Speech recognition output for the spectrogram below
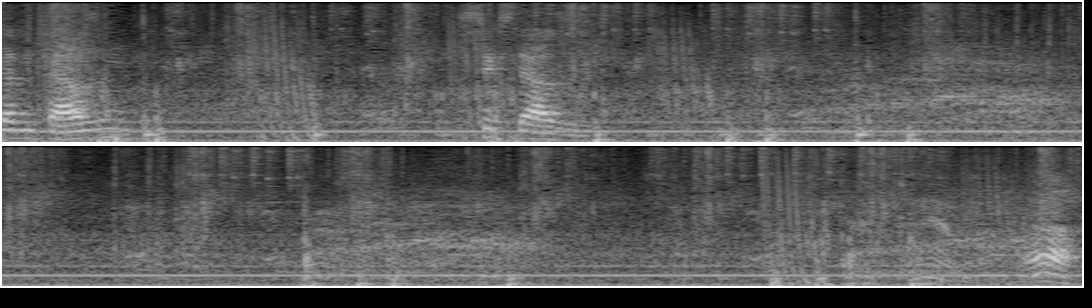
7,000? 6,000. Damn. Oh.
